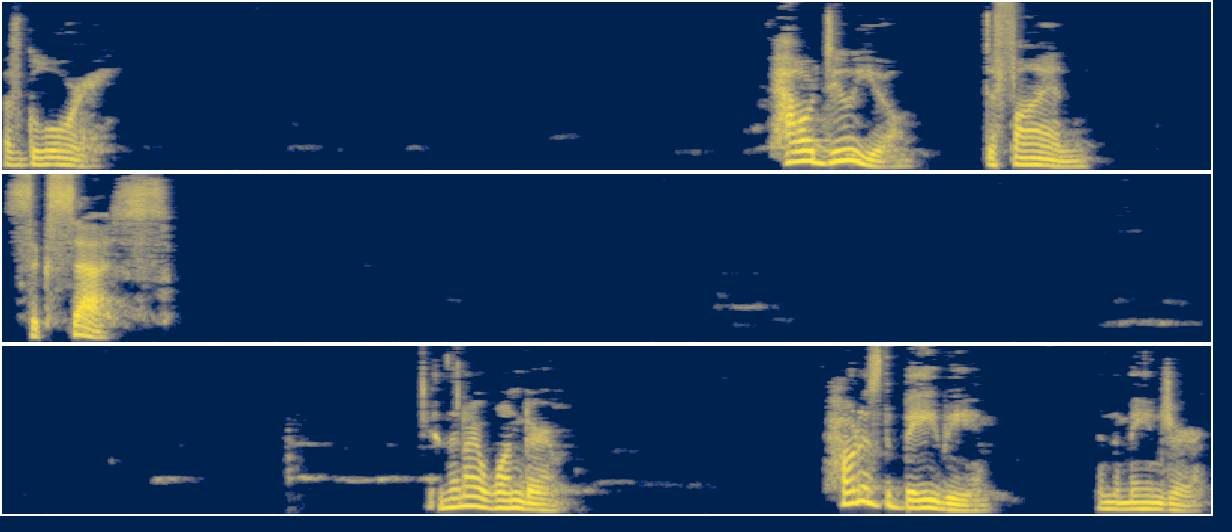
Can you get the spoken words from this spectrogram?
of glory? How do you define success? And then I wonder how does the baby in the manger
